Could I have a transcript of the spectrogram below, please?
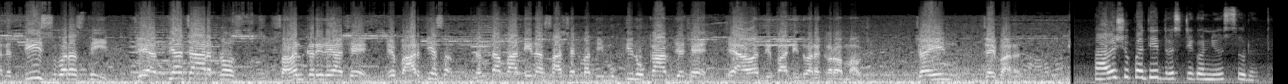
અને ત્રીસ વર્ષથી જે અત્યાચારનો સહન કરી રહ્યા છે, એ ભારતીય જનતા પાર્ટીના શાસનમાંથી મુક્તિનું કામ જે છે, એ આમ આદમી પાર્ટી દ્વારા કરવામાં આવશે. જય હિન્દ, જય ભારત. ભાવેશ ઉપાધ્યાય, દ્રષ્ટિકોણ ન્યૂઝ સુરત.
